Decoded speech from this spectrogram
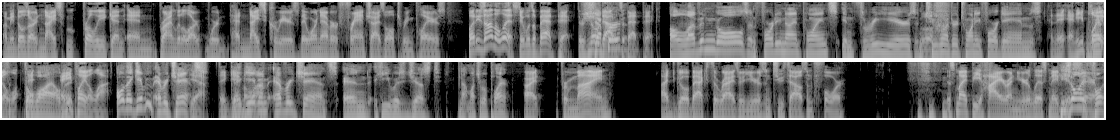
I mean, those are nice. Frolik and, and Bryan Little are were had nice careers. They were never franchise altering players. But he's on the list. It was a bad pick. There's no doubt Sheppard, it's a bad pick. 11 goals and 49 points in three years and 224 games. And they, and he played a lot. the Wild. And he played a lot. Oh, they gave him every chance. Yeah, they gave him a lot. him every chance, and he was just not much of a player. All right, for mine, I'd go back to the riser years in 2004. this might be higher on your list. Maybe He's it's only there. four,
